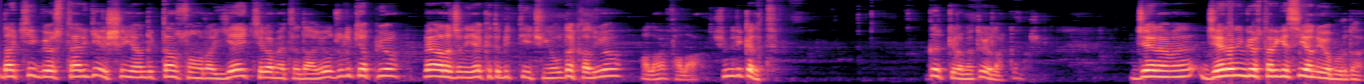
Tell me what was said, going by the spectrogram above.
aracındaki gösterge ışığı yandıktan sonra Y kilometre daha yolculuk yapıyor ve aracının yakıtı bittiği için yolda kalıyor falan falan. Şimdi dikkat et. 40 kilometre yol hakkı var. Ceren'in göstergesi yanıyor burada.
